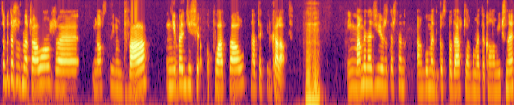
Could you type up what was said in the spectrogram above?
co by też oznaczało, że Nord Stream 2 nie będzie się opłacał na te kilka lat. Mhm. I mamy nadzieję, że też ten argument gospodarczy, argument ekonomiczny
